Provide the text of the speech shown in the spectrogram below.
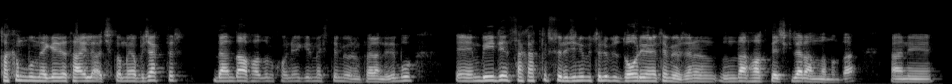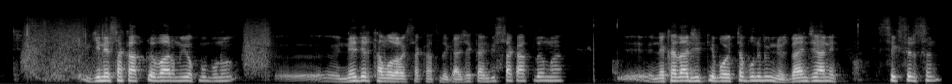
takım bununla ilgili detaylı açıklama yapacaktır. Ben daha fazla bu konuya girmek istemiyorum falan dedi. Bu Embiid'in sakatlık sürecini bir türlü biz doğru yönetemiyoruz. En azından halkla ilişkiler anlamında. Yani yine sakatlığı var mı yok mu bunu nedir tam olarak sakatlığı? Gerçekten diz sakatlığı mı? E, ne kadar ciddi boyutta bunu bilmiyoruz. Bence hani Sixers'ın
